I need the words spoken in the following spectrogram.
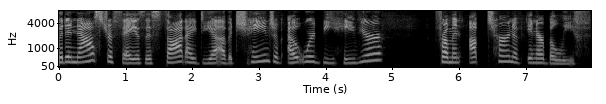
But anastrophe is this thought idea of a change of outward behavior from an upturn of inner belief.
